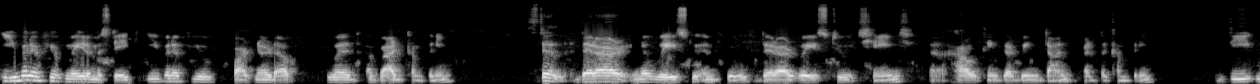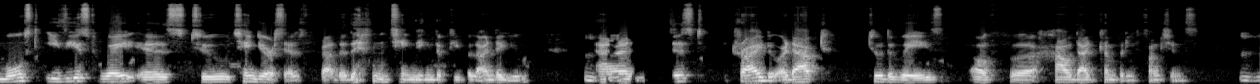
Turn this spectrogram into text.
even if you've made a mistake, even if you've partnered up with a bad company. Still there are you know ways to improve. There are ways to change uh, how things are being done at the company. The most easiest way is to change yourself rather than changing the people under you. Mm-hmm. and just try to adapt to the ways of uh, how that company functions. Mm-hmm.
